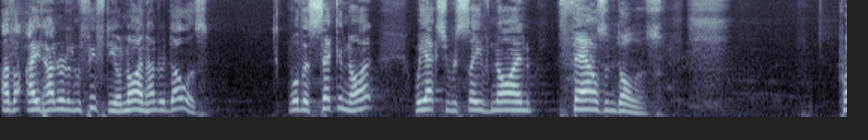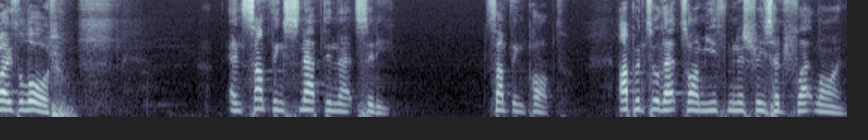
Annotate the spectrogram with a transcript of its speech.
other $850 or $900. Well, the second night, we actually received $9,000. Praise the Lord. And something snapped in that city. Something popped. Up until that time, youth ministries had flatlined.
